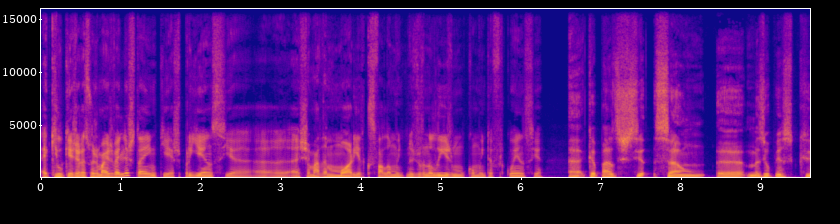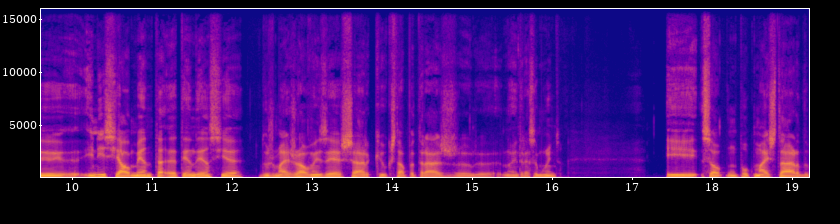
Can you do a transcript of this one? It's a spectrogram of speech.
aquilo que as gerações mais velhas têm, que é a experiência, a, a chamada memória de que se fala muito no jornalismo, com muita frequência? Uh, capazes são, uh, mas eu penso que inicialmente a tendência dos mais jovens é achar que o que está para trás uh, não interessa muito e só um pouco mais tarde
